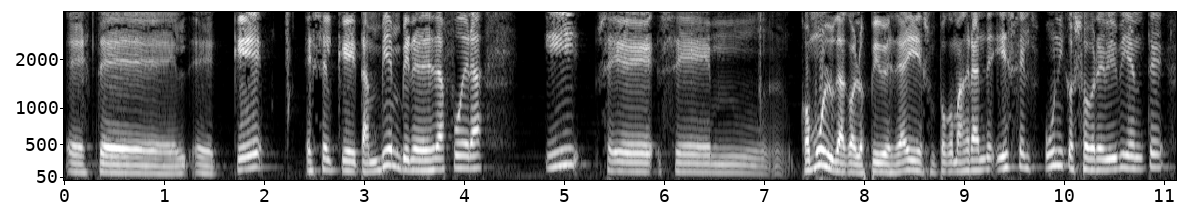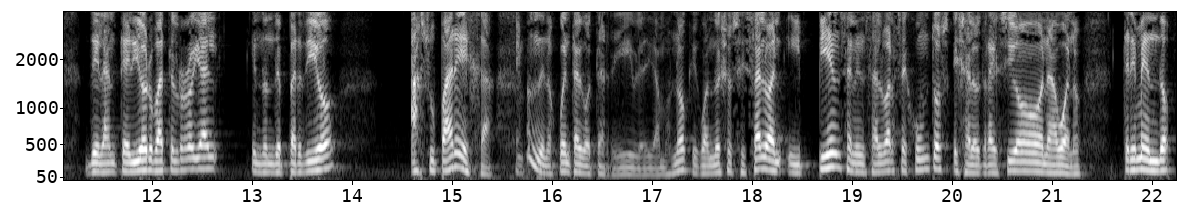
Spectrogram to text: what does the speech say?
este, el, eh, que es el que también viene desde afuera y se, se mm, comulga con los pibes de ahí, es un poco más grande, y es el único sobreviviente del anterior Battle Royale en donde perdió a su pareja, donde nos cuenta algo terrible, digamos, ¿no? Que cuando ellos se salvan y piensan en salvarse juntos, ella lo traiciona, bueno, tremendo.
